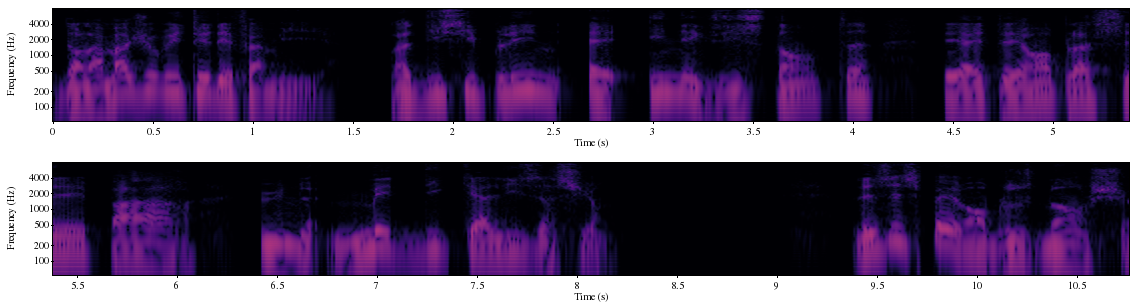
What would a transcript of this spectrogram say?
dans la majorité des familles, la discipline est inexistante et a été remplacée par une médicalisation. Les experts en blouse blanche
